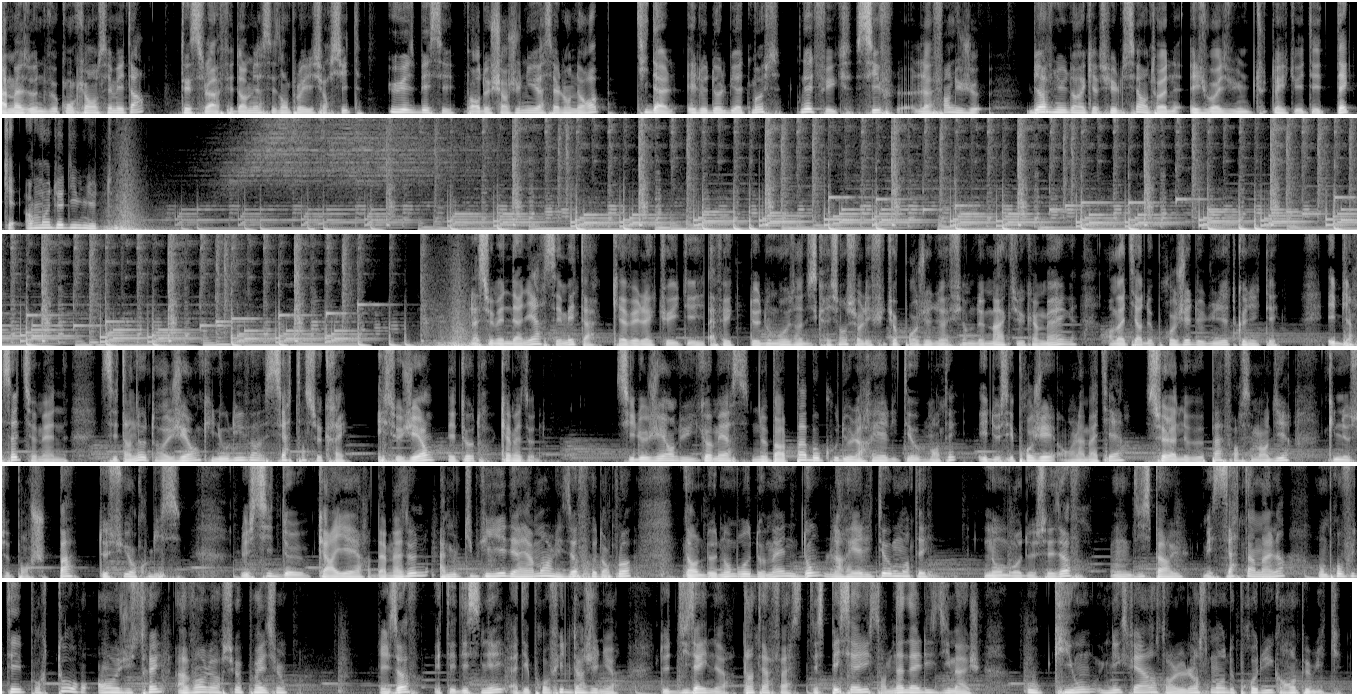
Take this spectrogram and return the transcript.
Amazon veut concurrencer Meta Tesla fait dormir ses employés sur site USB-C, port de charge universel en Europe Tidal et le Dolby Atmos Netflix siffle la fin du jeu. Bienvenue dans la capsule, c'est Antoine et je vous résume toute l'actualité tech en moins de 10 minutes. La semaine dernière, c'est Meta qui avait l'actualité avec de nombreuses indiscrétions sur les futurs projets de la firme de Mark Zuckerberg en matière de projets de lunettes connectées. Et eh bien cette semaine, c'est un autre géant qui nous livre certains secrets. Et ce géant n'est autre qu'Amazon. Si le géant du e-commerce ne parle pas beaucoup de la réalité augmentée et de ses projets en la matière, cela ne veut pas forcément dire qu'il ne se penche pas dessus en coulisses. Le site de carrière d'Amazon a multiplié dernièrement les offres d'emploi dans de nombreux domaines, dont la réalité augmentée. Nombre de ces offres ont disparu, mais certains malins ont profité pour tout enregistrer avant leur suppression. Les offres étaient destinées à des profils d'ingénieurs, de designers, d'interfaces, des spécialistes en analyse d'image ou qui ont une expérience dans le lancement de produits grand public.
